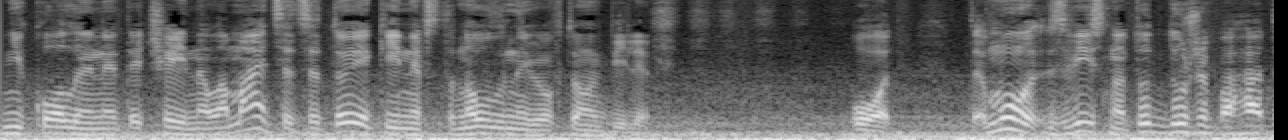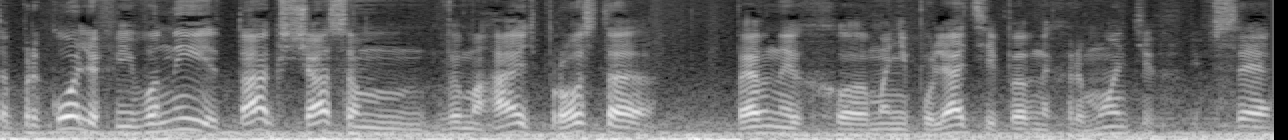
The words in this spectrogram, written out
ніколи не тече і не ламається, це той, який не встановлений в автомобілі. От. Тому, звісно, тут дуже багато приколів, і вони так з часом вимагають просто певних е, маніпуляцій, певних ремонтів. І все,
